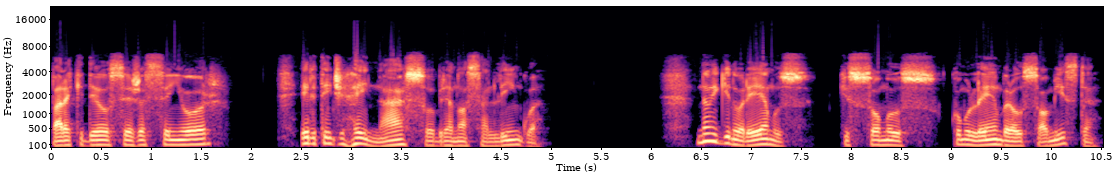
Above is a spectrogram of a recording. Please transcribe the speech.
Para que Deus seja Senhor, Ele tem de reinar sobre a nossa língua. Não ignoremos que somos, como lembra o salmista,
